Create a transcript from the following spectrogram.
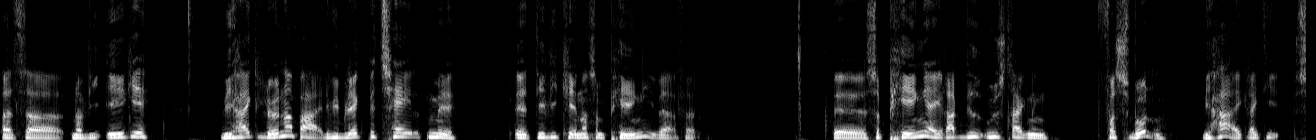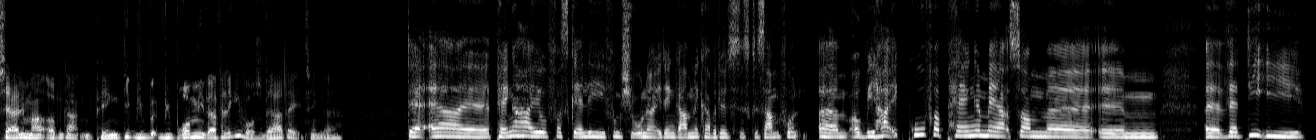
Altså, når vi ikke... Vi har ikke lønarbejde, vi bliver ikke betalt med øh, det, vi kender som penge i hvert fald. Øh, så penge er i ret vid udstrækning forsvundet. Vi har ikke rigtig særlig meget omgang med penge. De, vi, vi bruger dem i hvert fald ikke i vores hverdag, tænker jeg. Der er, øh, penge har jo forskellige funktioner i den gamle kapitalistiske samfund, um, og vi har ikke brug for penge mere som øh, øhm, øh, værdi i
